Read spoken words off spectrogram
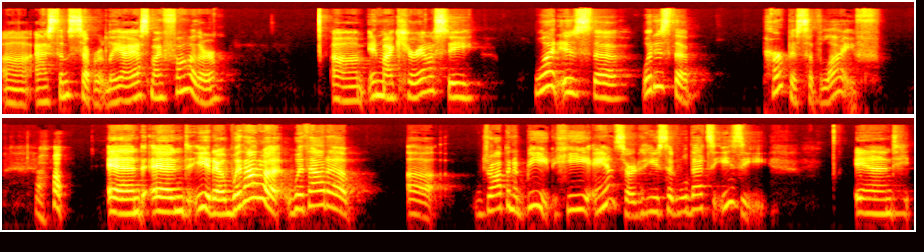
uh, asked them separately. I asked my father, um, in my curiosity, what is the what is the purpose of life? and and you know, without a without a uh, dropping a beat, he answered. He said, "Well, that's easy." And he,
